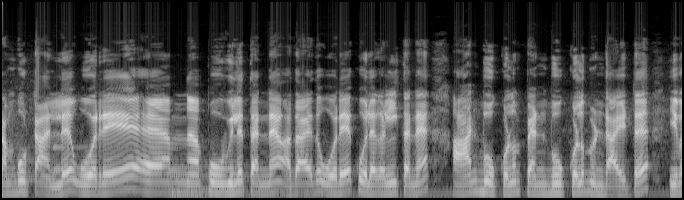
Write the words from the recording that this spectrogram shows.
റംബൂട്ടാനിൽ ഒരേ പൂവിൽ തന്നെ അതായത് ഒരേ കുലകളിൽ തന്നെ ആൺപൂക്കളും പെൺപൂക്കളും ഉണ്ടായിട്ട് ഇവ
